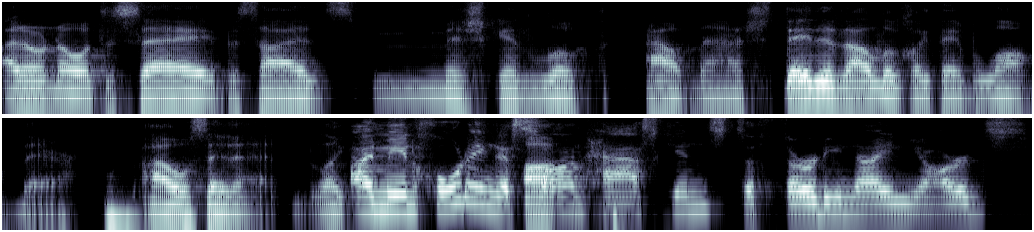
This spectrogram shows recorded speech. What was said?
I don't know what to say besides Michigan looked outmatched. They did not look like they belonged there. I will say that. Like I mean, holding Uh, Hassan Haskins to 39 yards.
